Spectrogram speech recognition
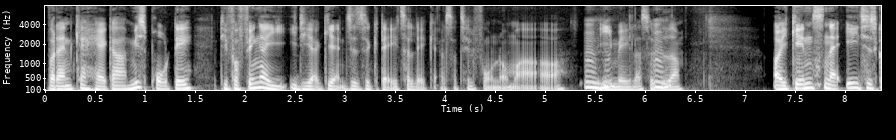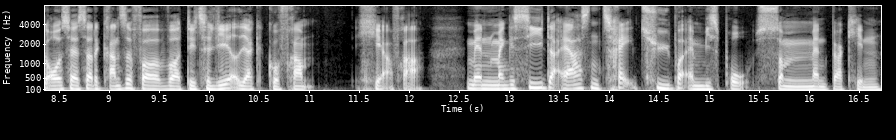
hvordan kan hackere misbruge det, de får fingre i, i de her gigantiske datalæg, altså telefonnummer og Mhm. mm-hmm. e-mail og så videre. Og igen, sådan af etiske årsager, så er der grænser for, hvor detaljeret jeg kan gå frem herfra. Men man kan sige, at der er sådan tre typer af misbrug, som man bør kende.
